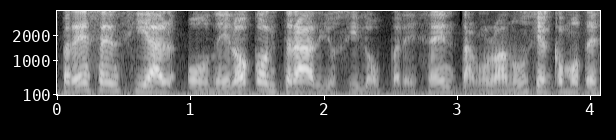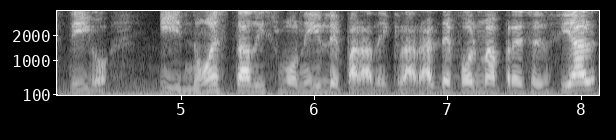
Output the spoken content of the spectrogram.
presencial o de lo contrario, si lo presentan o lo anuncian como testigo y no está disponible para declarar de forma presencial,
